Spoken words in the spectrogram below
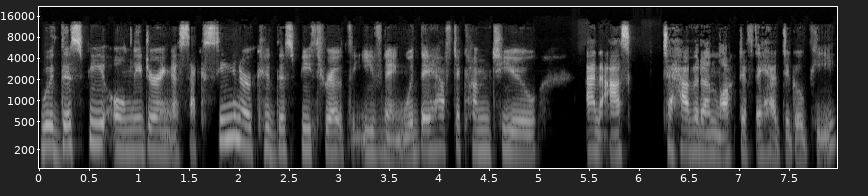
would this be only during a sex scene or could this be throughout the evening? Would they have to come to you and ask to have it unlocked if they had to go pee?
